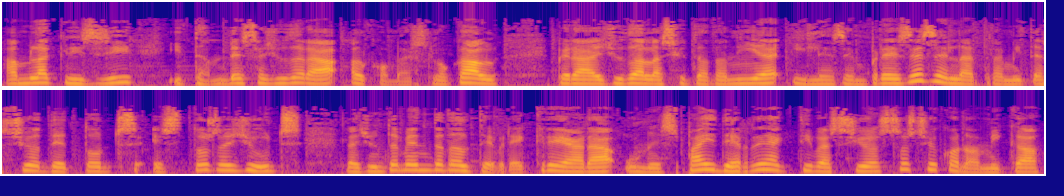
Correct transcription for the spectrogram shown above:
amb la crisi i també s'ajudarà al comerç local. Per a ajudar la ciutadania i les empreses en la tramitació de tots estos ajuts, l'Ajuntament de Deltebre crearà un espai de reactivació socioeconòmica.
